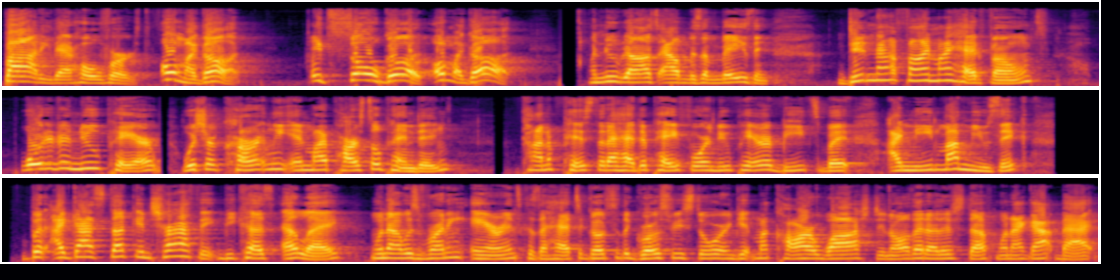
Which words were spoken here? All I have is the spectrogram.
body that whole verse. Oh my God. It's so good. Oh my God. A new Nas album is amazing. Did not find my headphones. Ordered a new pair, which are currently in my parcel pending. Kind of pissed that I had to pay for a new pair of beats, but I need my music. But I got stuck in traffic because LA, when I was running errands, because I had to go to the grocery store and get my car washed and all that other stuff when I got back,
